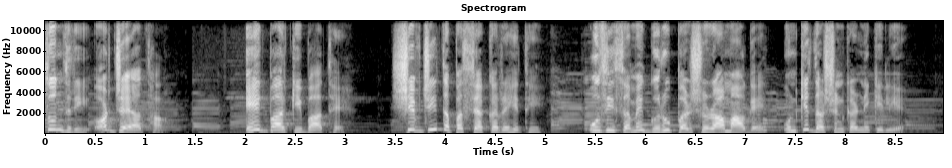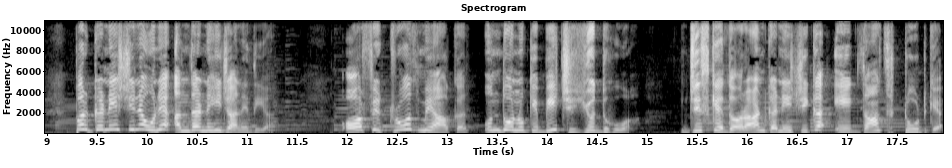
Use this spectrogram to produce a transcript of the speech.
सुंदरी और जया था। एक बार की बात है। शिव जी तपस्या कर रहे थे। उसी समय गुरु परशुराम आ गए उनके दर्शन करने के लिए। पर गणेश जी ने उन्हें अंदर नहीं जाने दिया। और फिर क्रोध में आकर उन दोनों के बीच युद्ध हुआ, जिसके दौरान गणेश जी का एक दांत टूट गया।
